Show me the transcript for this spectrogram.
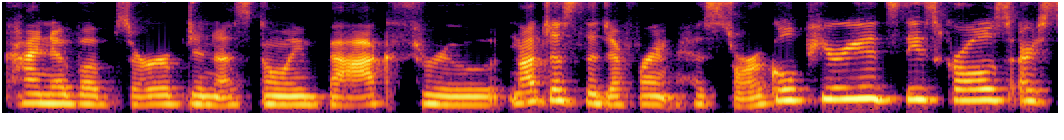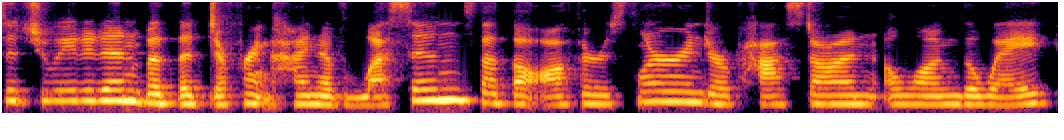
kind of observed in us going back through not just the different historical periods these girls are situated in, but the different kind of lessons that the authors learned or passed on along the way.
